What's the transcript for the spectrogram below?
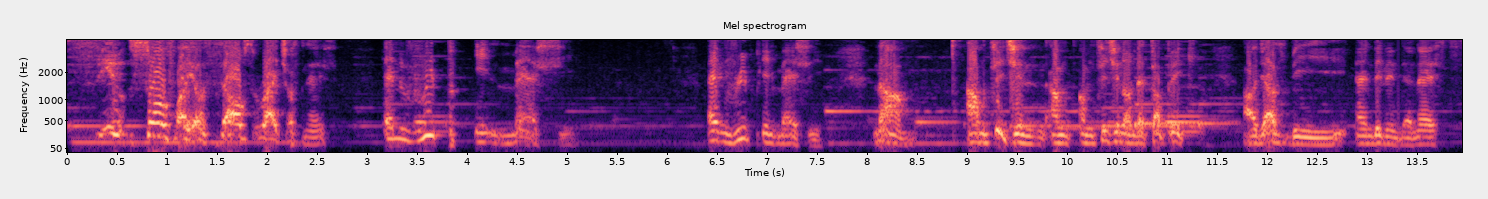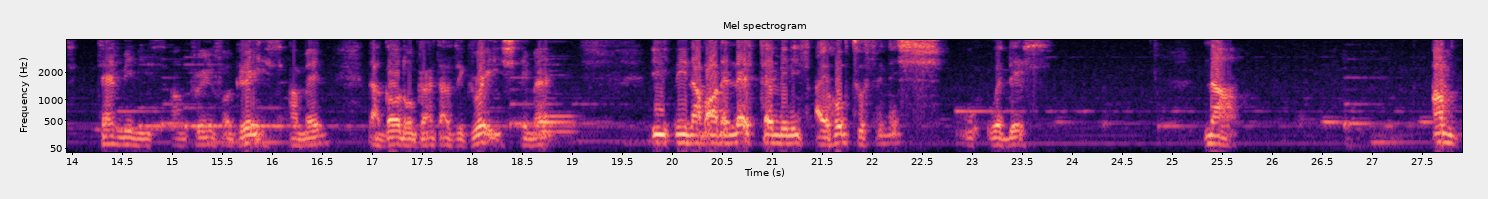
see, sow for yourselves righteousness and reap in mercy. And reap in mercy. Now, I'm teaching. I'm, I'm teaching on the topic. I'll just be ending in the next 10 minutes. I'm praying for grace. Amen. That God will grant us the grace. Amen. In, about the next 10 minutes, I hope to finish with this. Now, I'm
